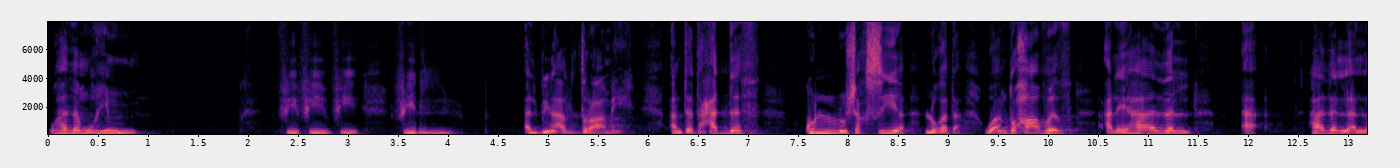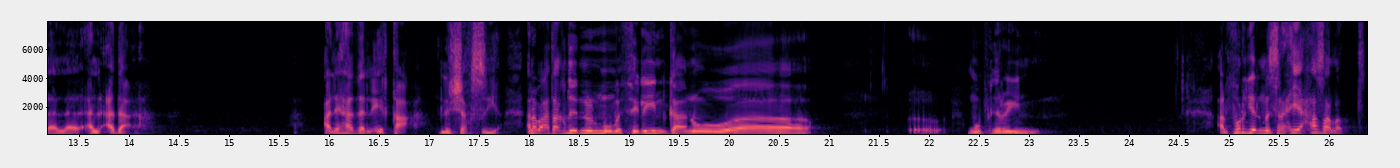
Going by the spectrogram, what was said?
وهذا مهم في في في في البناء الدرامي أن تتحدث كل شخصية لغتها وأن تحافظ على هذا ال هذا ال الأداء على هذا الإيقاع للشخصية. أنا بعتقد أن الممثلين كانوا آه، مبهرين. الفرجة المسرحية حصلت.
